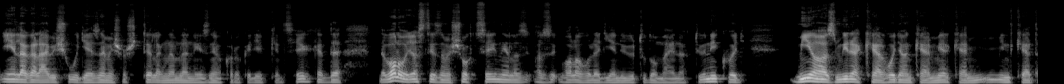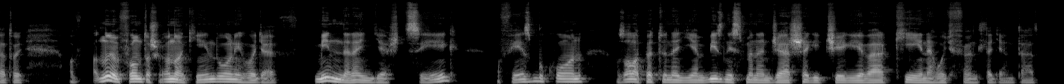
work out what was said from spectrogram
én legalábbis úgy érzem, és most tényleg nem lenézni akarok egyébként cégeket, de, de valahogy azt érzem, hogy sok cégnél az, az valahol egy ilyen űrtudománynak tűnik, hogy mi az, mire kell, hogyan kell, miért kell, mind kell, tehát hogy a, nagyon fontos onnan kiindulni, hogy a minden egyes cég a Facebookon az alapvetően egy ilyen business manager segítségével kéne, hogy fönt legyen. Tehát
